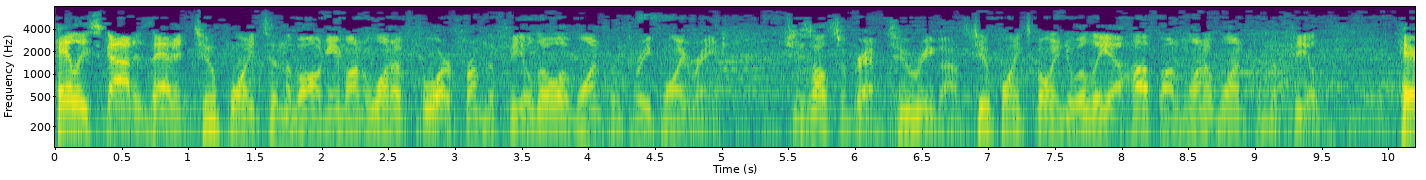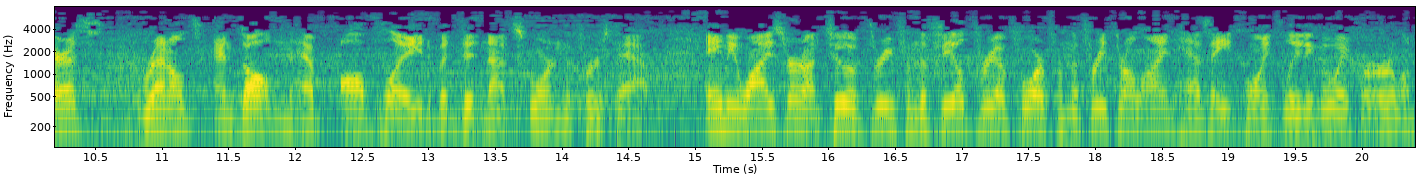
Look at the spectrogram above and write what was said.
Haley Scott has added 2 points in the ball game on 1 of 4 from the field, 0 of 1 from three-point range. She's also grabbed 2 rebounds. 2 points going to Aaliyah Huff on 1 of 1 from the field. Harris, Reynolds, and Dalton have all played but did not score in the first half. Amy Weisner on two of three from the field, three of four from the free throw line, has eight points leading the way for Earlham.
